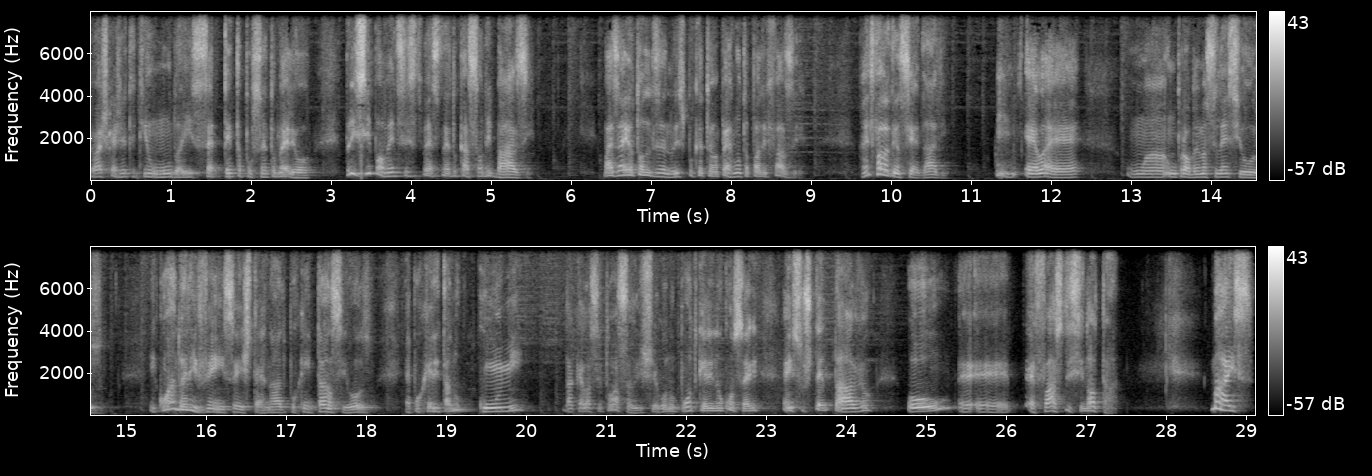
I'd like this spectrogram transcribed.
eu acho que a gente tinha um mundo aí 70% melhor, principalmente se estivesse na educação de base. Mas aí eu estou dizendo isso porque eu tenho uma pergunta para lhe fazer. A gente fala de ansiedade, ela é uma, um problema silencioso. E quando ele vem ser externado por quem está ansioso, é porque ele está no cume daquela situação. Ele chegou num ponto que ele não consegue, é insustentável ou é, é, é fácil de se notar. Mas,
